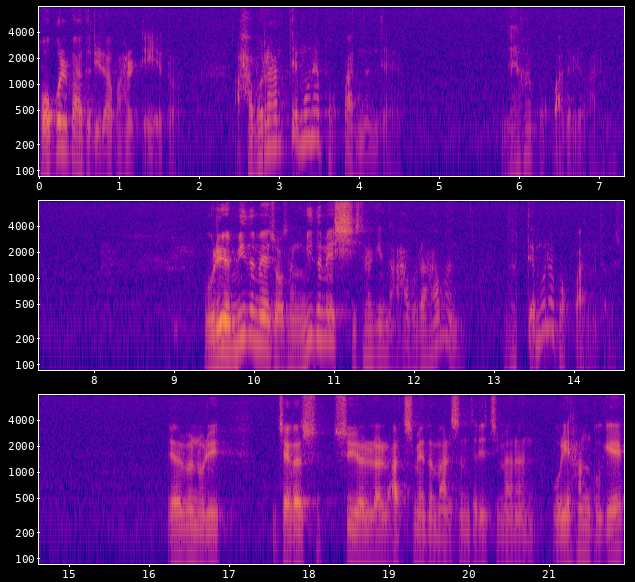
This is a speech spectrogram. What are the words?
복을 받으리라고 할 때에도 아브라함 때문에 복 받는데 내가 복 받으려고 하는 거야. 우리의 믿음의 조상, 믿음의 시작인 아브라함은 너 때문에 복 받는다고. 여러분 우리 제가 수, 수요일 날 아침에도 말씀드렸지만은 우리 한국의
